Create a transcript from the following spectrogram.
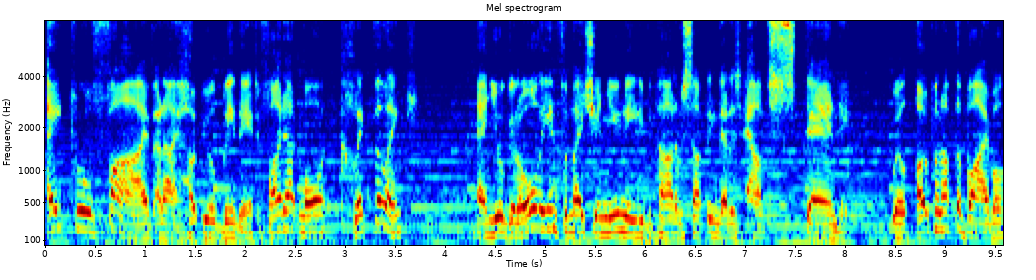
April 5, and I hope you'll be there. To find out more, click the link and you'll get all the information you need to be part of something that is outstanding. We'll open up the Bible,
